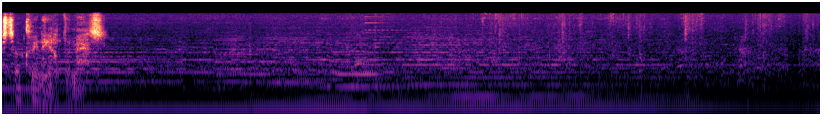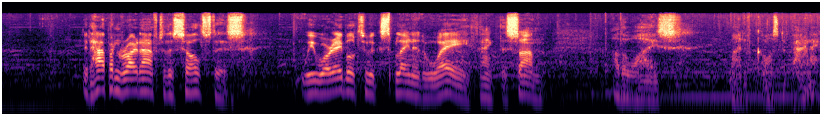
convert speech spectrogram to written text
still cleaning up the mess. It happened right after the solstice. We were able to explain it away, thank the sun. Otherwise, it might have caused a panic.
